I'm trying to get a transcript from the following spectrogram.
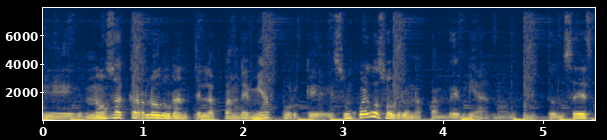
eh, no sacarlo durante la pandemia porque es un juego sobre una pandemia, ¿no? Entonces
